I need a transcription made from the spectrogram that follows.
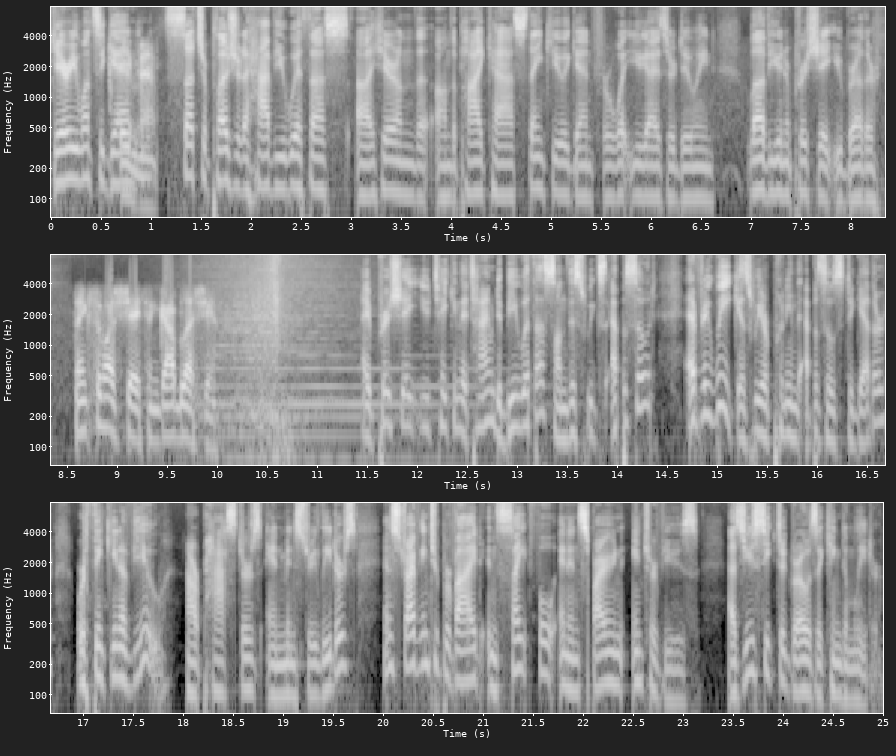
Gary, once again, Amen. such a pleasure to have you with us uh, here on the on the podcast. Thank you again for what you guys are doing. Love you and appreciate you, brother. Thanks so much, Jason. God bless you. I appreciate you taking the time to be with us on this week's episode. Every week, as we are putting the episodes together, we're thinking of you, our pastors and ministry leaders, and striving to provide insightful and inspiring interviews as you seek to grow as a kingdom leader.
